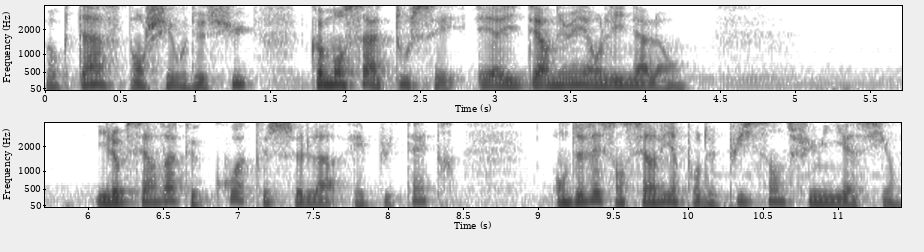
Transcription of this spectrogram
Octave, penché au-dessus, commença à tousser et à éternuer en l'inhalant. Il observa que quoi que cela ait pu être, on devait s'en servir pour de puissantes fumigations.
